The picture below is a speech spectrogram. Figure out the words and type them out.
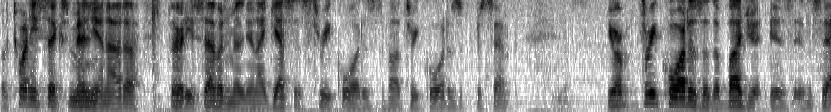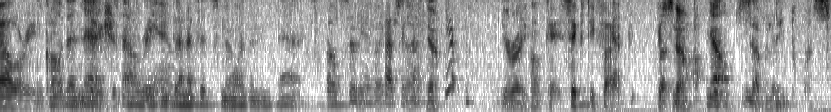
of 26 million out of 37 million, I guess is three quarters, about three quarters of percent. Your, three quarters of the budget is in salary and More than that, compensation. salaries and benefits more than that. About seventy-five percent. Yeah, you're right. Okay, 65 percent. No, No. seventy plus.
